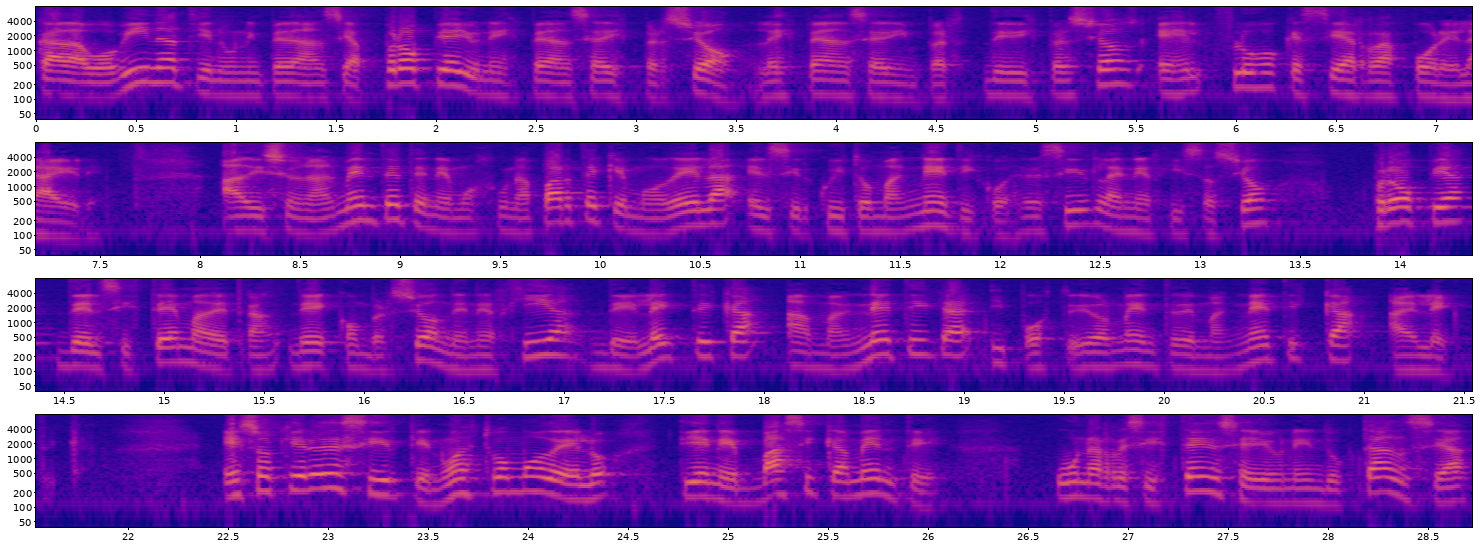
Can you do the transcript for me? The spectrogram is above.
cada, bobina tiene una impedancia propia y una impedancia de dispersión. La impedancia de, dispersión es el flujo que cierra por el aire. Adicionalmente tenemos una parte que modela el circuito magnético, es decir, la energización propia del sistema de, conversión de energía de eléctrica a magnética y posteriormente de magnética a eléctrica. Eso quiere decir que nuestro modelo tiene básicamente una resistencia y una inductancia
